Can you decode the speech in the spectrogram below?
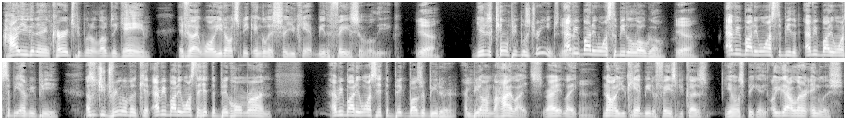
how are you going to encourage people to love the game if you're like, well, you don't speak English, so you can't be the face of a league? yeah You're just killing people's dreams. Yeah. Everybody wants to be the logo. yeah Everybody wants to be the. Everybody wants to be MVP. That's what you dream of as a kid. Everybody wants to hit the big home run. Everybody wants to hit the big buzzer beater and be Mhm. on the highlights, right? Like, yeah. no, you can't be the face because you don't speak English. Oh, you got to learn English.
